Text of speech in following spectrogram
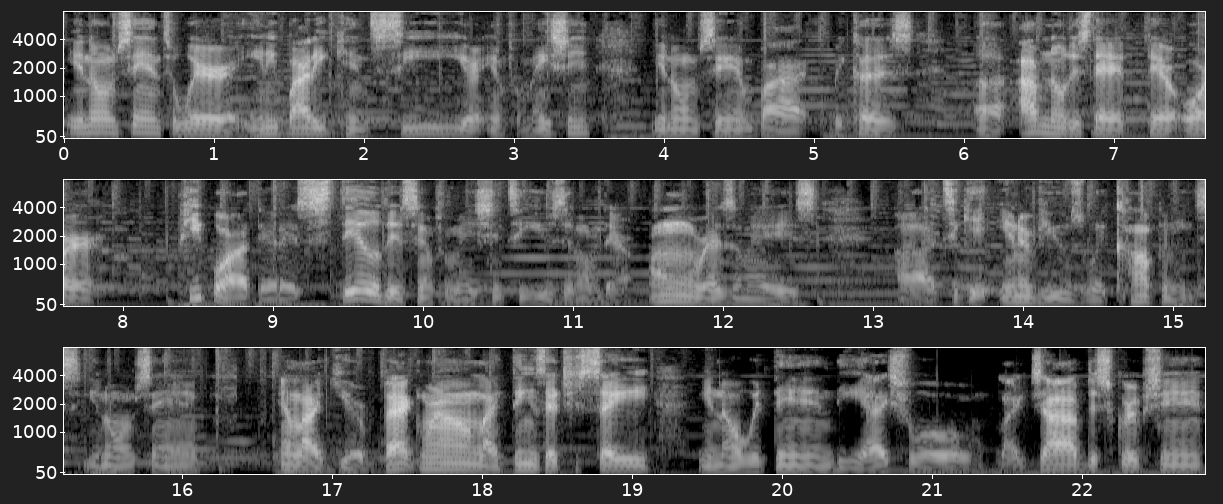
you know what I'm saying, to where anybody can see your information, you know what I'm saying? By because uh, I've noticed that there are people out there that steal this information to use it on their own resumes uh, to get interviews with companies, you know what I'm saying? And like your background, like things that you say, you know, within the actual like job description.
